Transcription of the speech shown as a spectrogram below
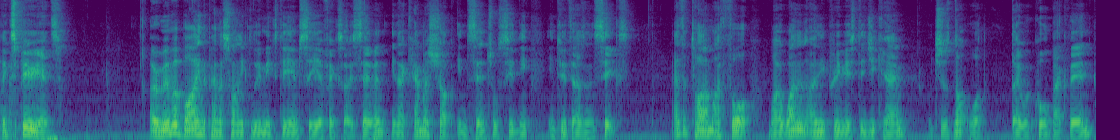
The experience. I remember buying the Panasonic Lumix DMC FX07 in a camera shop in central Sydney in 2006. At the time, I thought my one and only previous Digicam, which is not what they were called back then,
